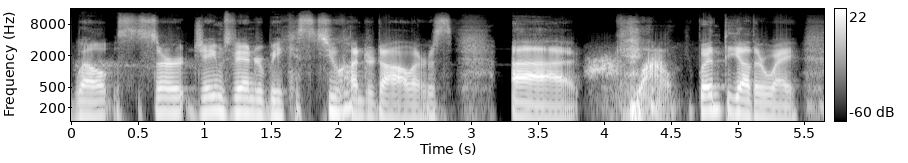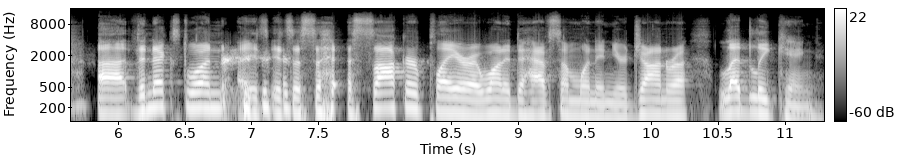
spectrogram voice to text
Well, sir, James Van Der Beek is two hundred dollars. Uh, Wow. went the other way. Uh, the next one, it's, it's a, a soccer player. I wanted to have someone in your genre. Ledley King.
